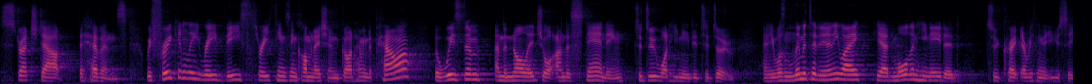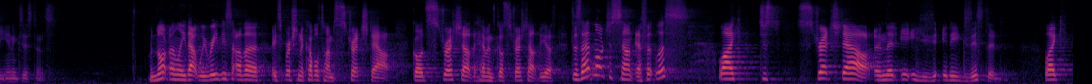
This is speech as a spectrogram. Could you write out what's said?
stretched out the heavens. We frequently read these three things in combination God having the power, the wisdom, and the knowledge or understanding to do what he needed to do. And he wasn't limited in any way, he had more than he needed to create everything that you see in existence. But not only that, we read this other expression a couple times stretched out. God stretched out the heavens, God stretched out the earth. Does that not just sound effortless? Like just stretched out and that it, it existed? Like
